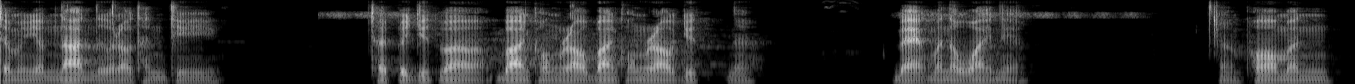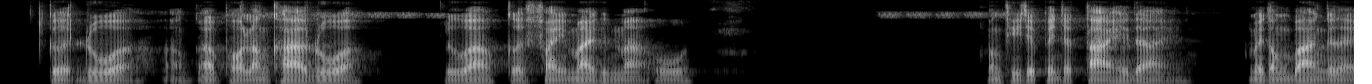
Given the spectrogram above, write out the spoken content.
จะมีอำนาจเหนือเราทันที ถ้าไปยึดว่าบ้านของเราบ้านของเรายึดนะแบกมันเอาไว้เนี่ย พอมันเกิดรั่วอพอหลังคารั่ว หรือว่าเกิดไฟไหม้ขึ้นมาโอ้ บางทีจะเป็นจะตายให้ได้ ไม่ต้องบ้านก็ได้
